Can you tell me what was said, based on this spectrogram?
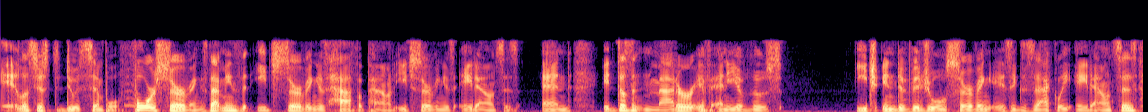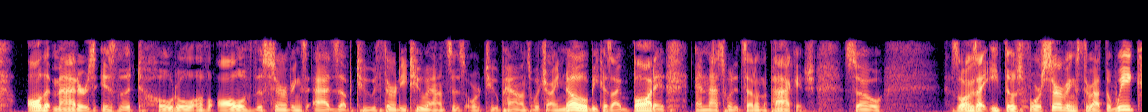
Eh, let's just do it simple, four servings. That means that each serving is half a pound. Each serving is eight ounces. And it doesn't matter if any of those each individual serving is exactly eight ounces. All that matters is the total of all of the servings adds up to 32 ounces or two pounds, which I know because I bought it and that's what it said on the package. So as long as I eat those four servings throughout the week,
